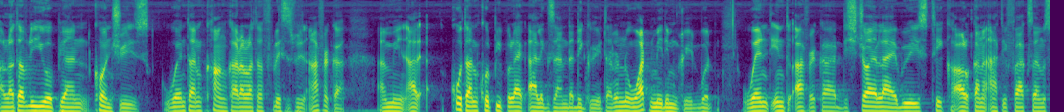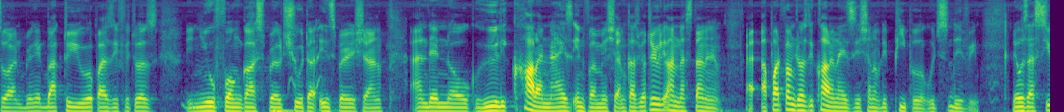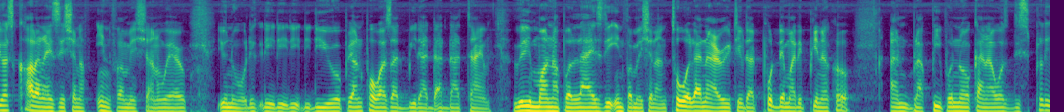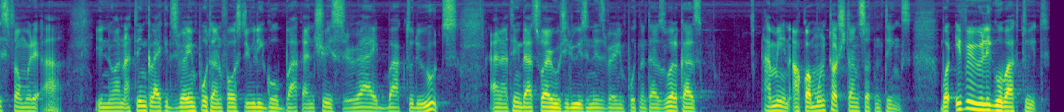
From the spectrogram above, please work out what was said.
a lot of the European countries went and conquered a lot of places within Africa. I mean, I, quote unquote people like Alexander the Great. I don't know what made him great, but went into Africa, destroy libraries, take all kind of artifacts and so on, bring it back to Europe as if it was the new fun gospel truth inspiration, and then now really colonize information because we have to really understand it. Apart from just the colonization of the people with slavery, there was a serious colonization of information where you know the, the, the, the, the European powers that be at, at that time really monopolized the information and told a narrative that put them at the pinnacle and black people now kind of was displaced from where they are you know and i think like it's very important for us to really go back and trace right back to the roots and i think that's why rooted reason is very important as well because i mean Akamoon touched on certain things but if we really go back to it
